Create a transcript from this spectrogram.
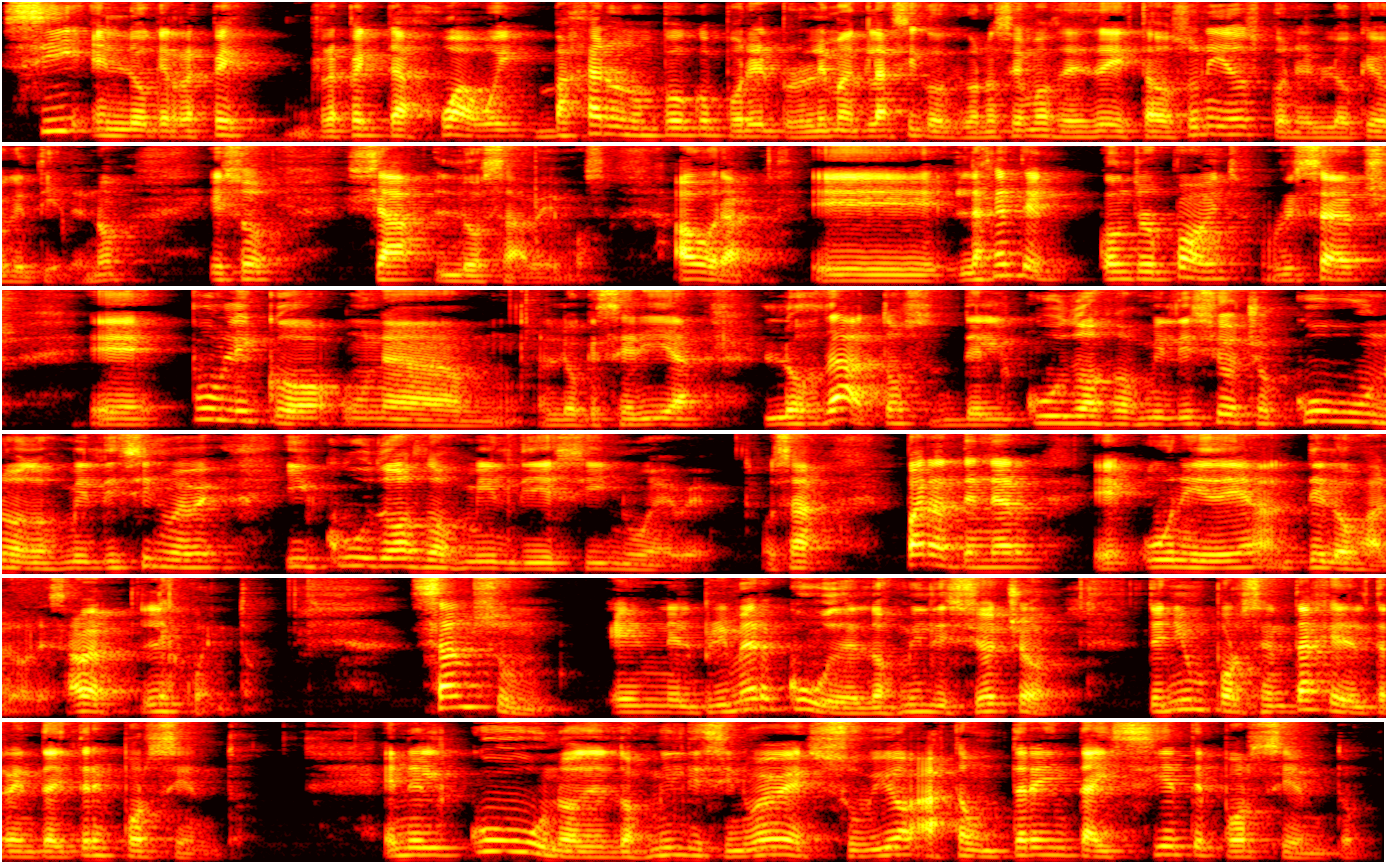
Sí, en lo que respecta a Huawei, bajaron un poco por el problema clásico que conocemos desde Estados Unidos con el bloqueo que tiene, ¿no? Eso ya lo sabemos. Ahora, eh, la gente de Counterpoint Research eh, publicó una, lo que sería los datos del Q2 2018, Q1 2019 y Q2 2019. O sea, para tener eh, una idea de los valores. A ver, les cuento. Samsung en el primer Q del 2018 tenía un porcentaje del 33%. En el Q1 del 2019 subió hasta un 37%.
